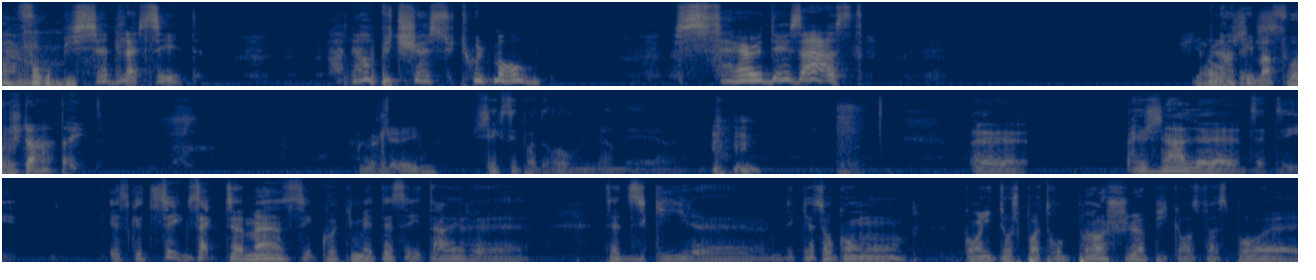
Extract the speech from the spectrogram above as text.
Elle vomissait de l'acide. Elle en pitchait sur tout le monde. C'est un désastre. j'ai Oh, planté ma fourche dans la tête. OK. Je sais que c'est pas drôle, mais. Euh... euh, Réginald, euh, est-ce que tu sais exactement c'est quoi qui mettait ces terres? Euh... T'as dit qu'il. euh, Des questions qu'on qu'on y touche pas trop de proche, là, puis qu'on se fasse pas euh,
